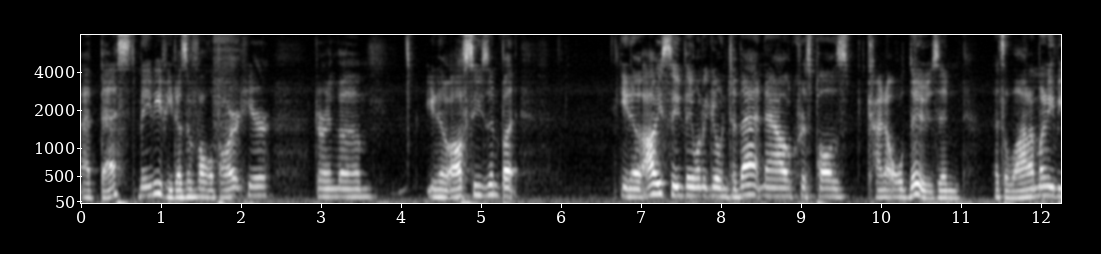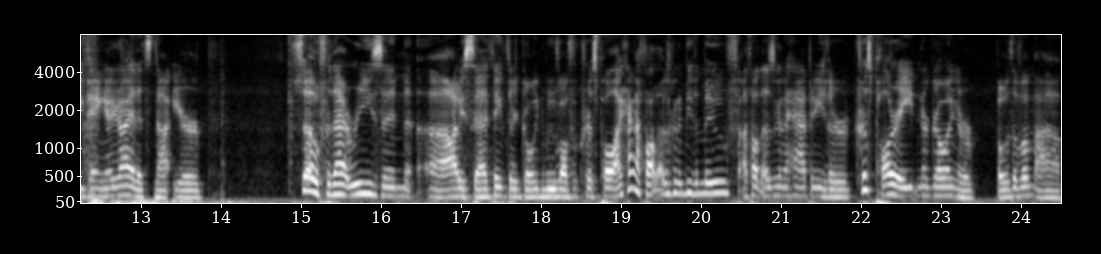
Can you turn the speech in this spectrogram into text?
at best, maybe, if he doesn't fall apart here during the, um, you know, off season. But, you know, obviously they want to go into that now. Chris Paul's kind of old news. And that's a lot of money to be paying a guy that's not your – so for that reason, uh, obviously, I think they're going to move off of Chris Paul. I kind of thought that was going to be the move. I thought that was going to happen. Either Chris Paul or Ayton are going, or both of them. Um,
